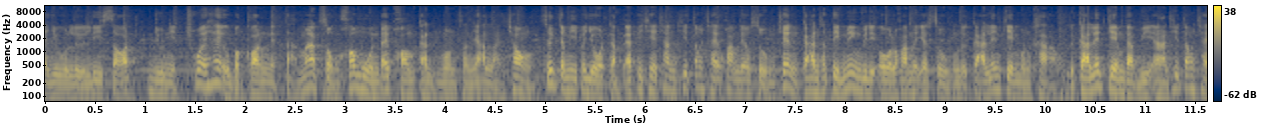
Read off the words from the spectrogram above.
RU หรือ Resource Unit ช่วยให้อุปกรณ์เนี่ยสามารถส่งข้อมูลได้พร้อมกันบนสัญญาณหลายช่อง ซึ่งจะมีประโยชน์กับแอปพลิเคชันที่ต้องใช้ความเร็วสูง เช่นการสตรีมมิ่งวิดีโอและความละเอียดสูง หรือการเล่นเกมบนข่าว หรือการเล่นเกมแบบ VR ที่ต้องใช้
